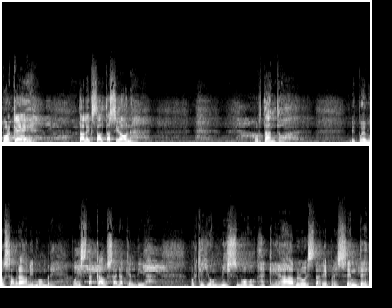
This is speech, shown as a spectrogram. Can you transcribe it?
¿Por qué tal exaltación? Por tanto, mi pueblo sabrá mi nombre por esta causa en aquel día porque yo mismo que hablo estaré presente.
